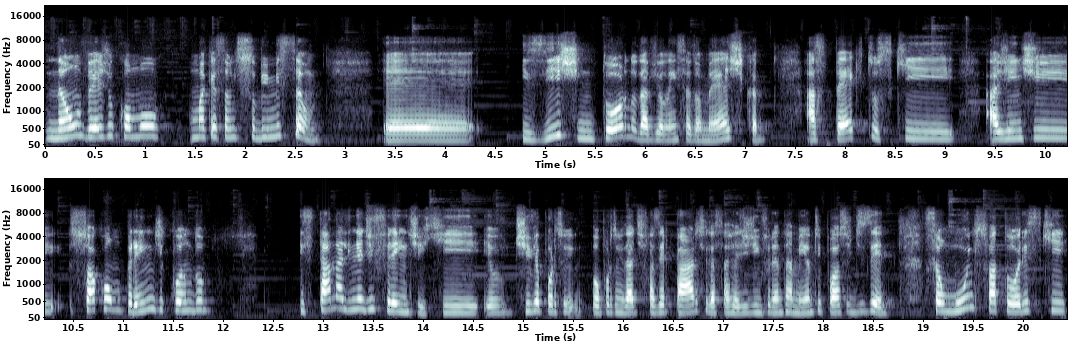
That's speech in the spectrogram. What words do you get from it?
não vejo como uma questão de submissão. É, existe em torno da violência doméstica aspectos que a gente só compreende quando está na linha de frente, que eu tive a oportunidade de fazer parte dessa rede de enfrentamento e posso dizer, são muitos fatores que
